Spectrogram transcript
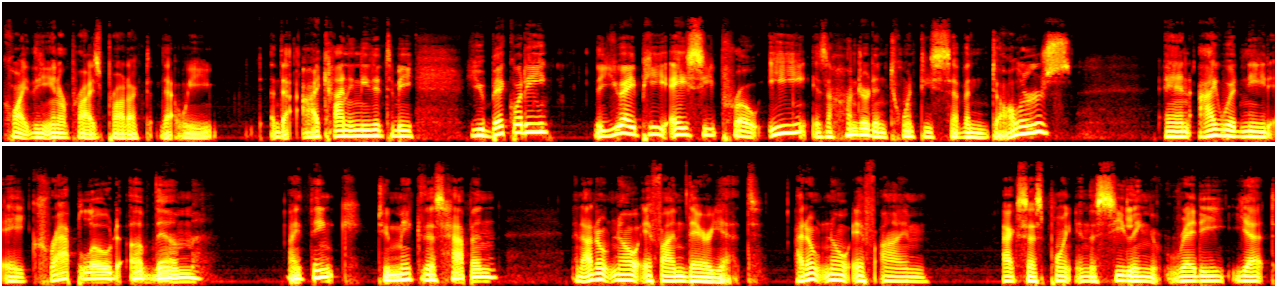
quite the enterprise product that we that I kind of needed to be. Ubiquiti, the UAP AC Pro E is $127 and I would need a crap load of them I think to make this happen and I don't know if I'm there yet. I don't know if I'm access point in the ceiling ready yet.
